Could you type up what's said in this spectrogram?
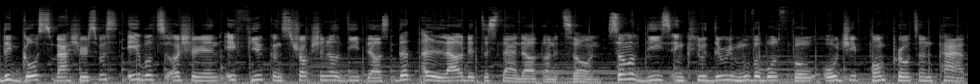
the Ghost Smashers was able to usher in a few constructional details that allowed it to stand out on its own. Some of these include the removable faux OG pump proton pack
